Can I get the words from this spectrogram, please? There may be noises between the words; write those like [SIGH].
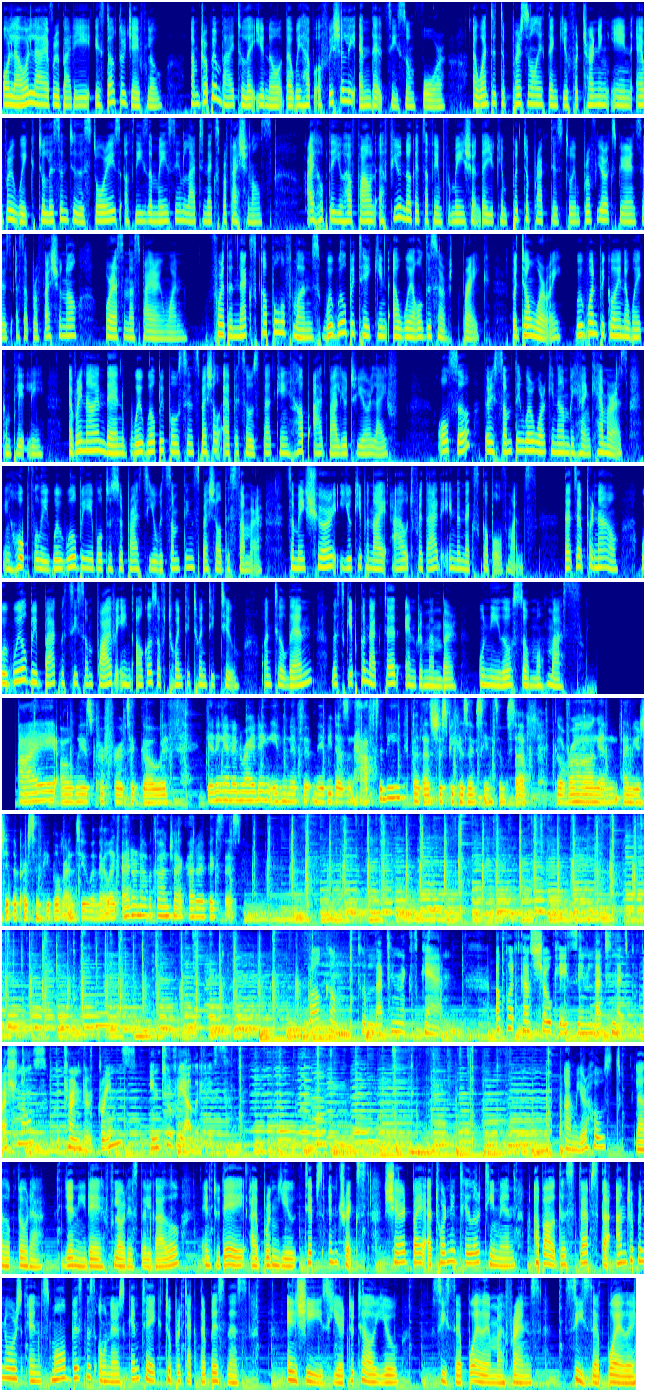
Hola, hola, everybody. It's Dr. J Flow. I'm dropping by to let you know that we have officially ended season four. I wanted to personally thank you for turning in every week to listen to the stories of these amazing Latinx professionals. I hope that you have found a few nuggets of information that you can put to practice to improve your experiences as a professional or as an aspiring one. For the next couple of months, we will be taking a well deserved break. But don't worry, we won't be going away completely. Every now and then, we will be posting special episodes that can help add value to your life. Also, there is something we're working on behind cameras, and hopefully, we will be able to surprise you with something special this summer. So make sure you keep an eye out for that in the next couple of months. That's it for now. We will be back with season 5 in August of 2022. Until then, let's keep connected and remember, unidos somos más. I always prefer to go with getting it in writing, even if it maybe doesn't have to be. But that's just because I've seen some stuff go wrong. And I'm usually the person people run to when they're like, I don't have a contract. How do I fix this? Welcome to Latinx Can a podcast showcasing Latinx professionals who turn their dreams into realities. I'm your host, La Doctora Yanire Flores Delgado, and today I bring you tips and tricks shared by attorney Taylor Tieman about the steps that entrepreneurs and small business owners can take to protect their business. And she is here to tell you, si se puede, my friends, sí se puede.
